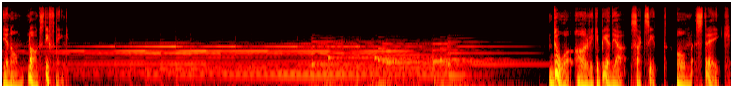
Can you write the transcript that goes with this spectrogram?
genom lagstiftning. Då har Wikipedia sagt sitt om strejk.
